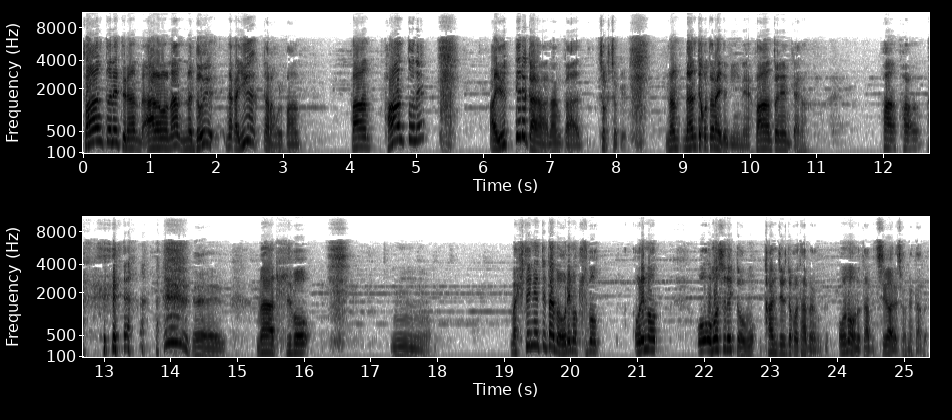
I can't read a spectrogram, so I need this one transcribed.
パーンとねってなんだ？あの、なん、な、どういう、なんか言うかな、俺パン。パン、パンとね？あ、言ってるかななんか、ちょくちょく。なん、なんてことない時にね、ファーンとね、みたいな。ファン、ファン。えー、まあ、ツボ。うん。まあ、人によって多分俺のツボ、俺の、お、面白いと感じるところ多分、おのおの多分違うでしょうね、多分。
